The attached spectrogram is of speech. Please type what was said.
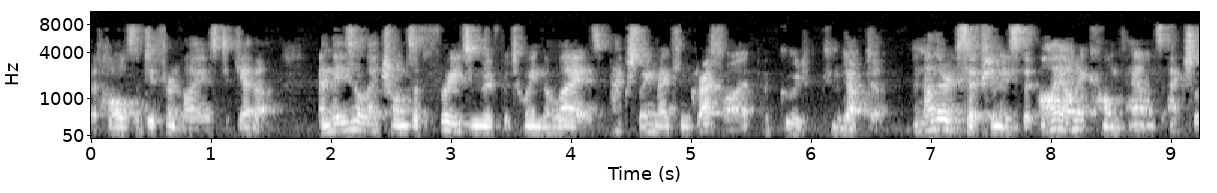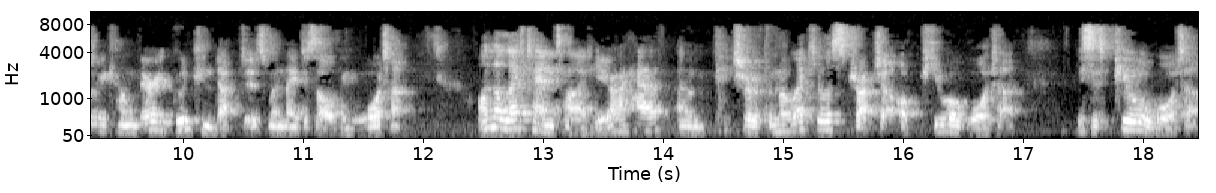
that holds the different layers together. And these electrons are free to move between the layers, actually making graphite a good conductor. Another exception is that ionic compounds actually become very good conductors when they dissolve in water. On the left-hand side here, I have a picture of the molecular structure of pure water. This is pure water,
